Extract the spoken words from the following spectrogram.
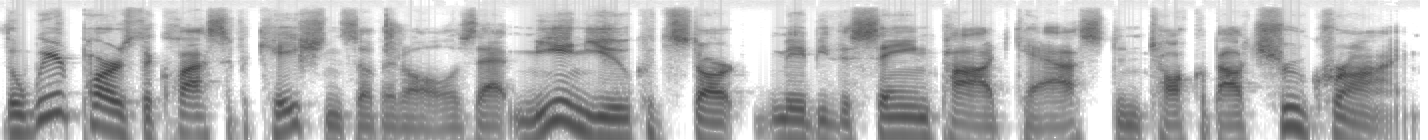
the weird part is the classifications of it all is that me and you could start maybe the same podcast and talk about true crime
